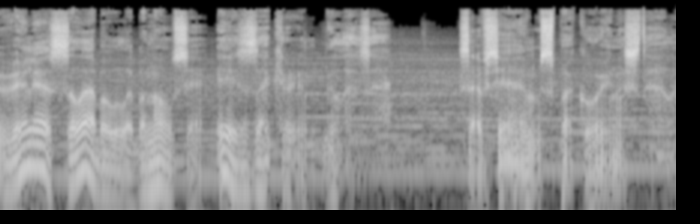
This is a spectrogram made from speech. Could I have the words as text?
Веля слабо улыбнулся и закрыл глаза. Совсем спокойно стало.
